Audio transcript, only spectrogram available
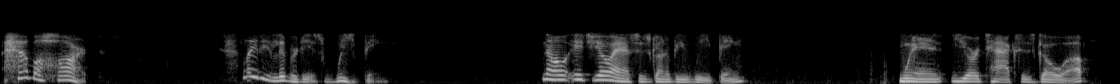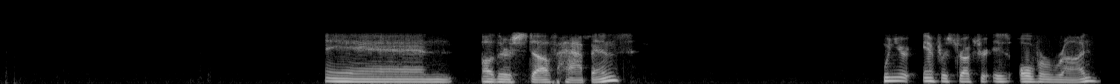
have a heart. Lady Liberty is weeping. No, it's your ass who's going to be weeping when your taxes go up and other stuff happens when your infrastructure is overrun,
